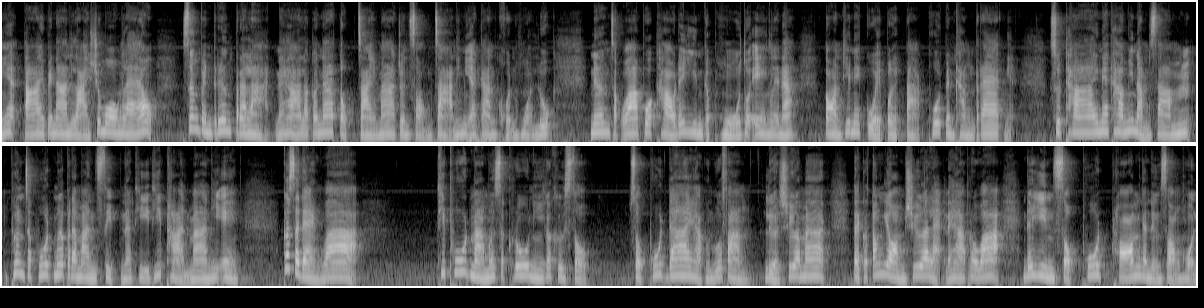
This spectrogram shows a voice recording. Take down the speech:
เนี่ยตายไปนานหลายชั่วโมงแล้ว ซึ่งเป็นเรื่องประหลาดนะคะแล้วก็น่าตกใจมากจนสองจ่านี่มีอาการขนหัวลุก เนื่องจากว่าพวกเขาได้ยินกับหูตัวเองเลยนะ ตอนที่ในกวยเปิดปากพูดเป็นครั้งแรกเนี่ย สุดท้ายนะคะมีหนำซ้ำเพิ่งจะพูดเมื่อประมาณ 10 นาทีที่ผ่านมานี่เอง ก็แสดงว่าที่พูดมาเมื่อสักครู่นี้ก็คือศพศพพูดได้ค่ะคุณผู้ฟังเหลือเชื่อมาก แต่ก็ต้องยอมเชื่อแหละนะคะ เพราะว่าได้ยินศพพูดพร้อมกันถึงสองหน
